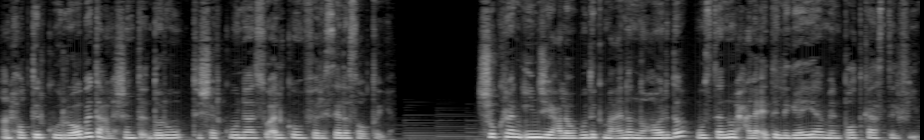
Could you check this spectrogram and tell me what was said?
هنحط لكم الرابط علشان تقدروا تشاركونا سؤالكم في رسالة صوتية. شكرا إنجي على وجودك معانا النهارده واستنوا الحلقات اللي جاية من بودكاست الفيل.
